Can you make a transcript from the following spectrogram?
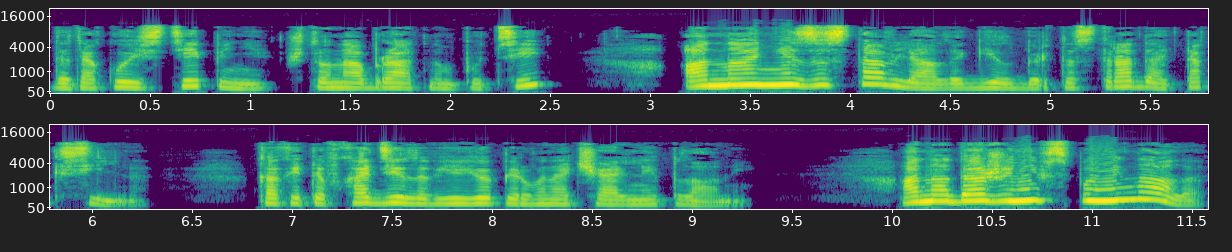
до такой степени, что на обратном пути она не заставляла Гилберта страдать так сильно, как это входило в ее первоначальные планы. Она даже не вспоминала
